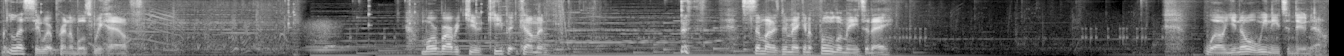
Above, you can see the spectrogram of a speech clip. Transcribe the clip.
Let's see what printables we have. More barbecue. Keep it coming. Somebody's been making a fool of me today. Well, you know what we need to do now.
